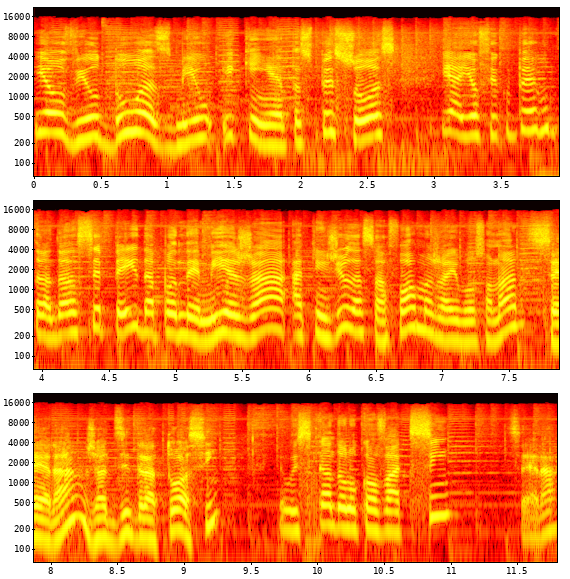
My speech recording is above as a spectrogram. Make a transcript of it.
e ouviu 2.500 pessoas. E aí eu fico perguntando, a CPI da pandemia já atingiu dessa forma Jair Bolsonaro? Será? Já desidratou assim? O escândalo Covaxin? Será?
